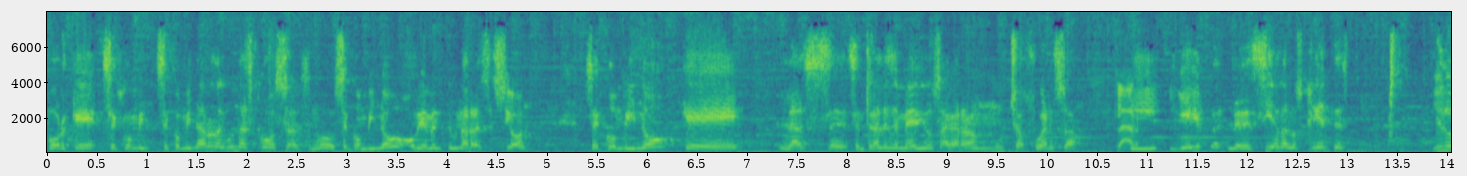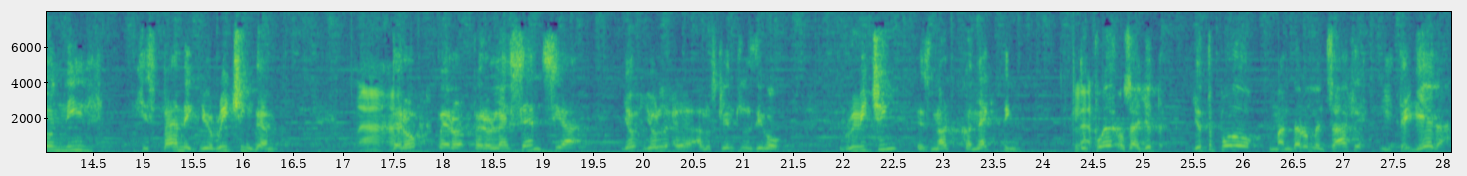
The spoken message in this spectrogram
porque se, combi- se combinaron algunas cosas, ¿no? Se combinó obviamente una recesión, se combinó que las eh, centrales de medios agarraron mucha fuerza Claro. y, y ellos le decían a los clientes, you don't need Hispanic, you're reaching them. Ajá. Pero, pero, pero la esencia, yo, yo eh, a los clientes les digo, reaching is not connecting. Claro. Puedes, o sea, yo yo te puedo mandar un mensaje y te llega,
